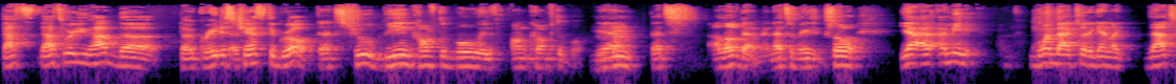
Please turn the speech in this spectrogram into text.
That's that's where you have the the greatest That's- chance to grow. That's true. Being comfortable with uncomfortable. Yeah, Mhm. that's I love that man. That's amazing. So yeah, I, I mean, going back to it again, like that's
